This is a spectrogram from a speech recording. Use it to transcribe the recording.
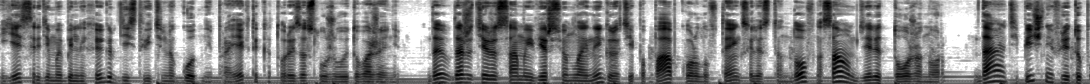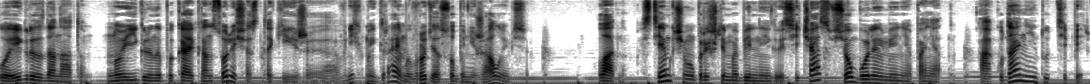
Есть среди мобильных игр действительно годные проекты, которые заслуживают уважения. Да даже те же самые версии онлайн-игр типа PUBG, World of Tanks или Standoff на самом деле тоже норм. Да, типичные фри то игры с донатом, но игры на ПК и консоли сейчас такие же, а в них мы играем и вроде особо не жалуемся. Ладно, с тем, к чему пришли мобильные игры сейчас, все более-менее понятно. А куда они идут теперь?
